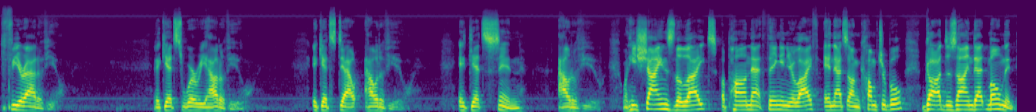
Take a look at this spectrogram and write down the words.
fear out of you. It gets worry out of you. It gets doubt out of you. It gets sin out of you. When He shines the light upon that thing in your life and that's uncomfortable, God designed that moment.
